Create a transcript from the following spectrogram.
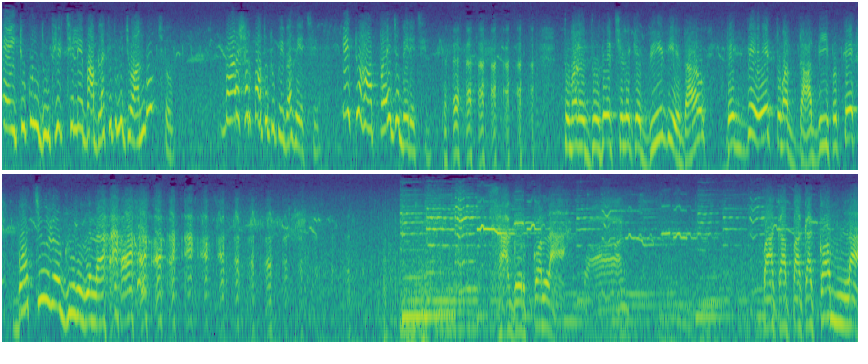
এইটুকুন দুধের ছেলে বাবলাকে তুমি জোয়ান বলছো? বয়স আর কতটুকুই বা হয়েছে? একটু হাত পায়ে যে বেড়েছে। তোমার ওই দুধের ছেলেকে বিয়ে দিয়ে দাও দেখবে তোমার দাদি হতে বছরও ঘুরবে না। সাগর কলা। পাকা পাকা কমলা।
